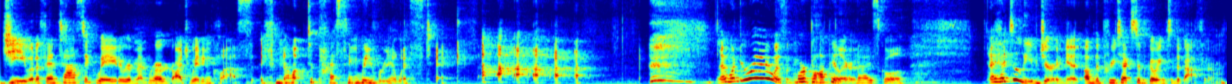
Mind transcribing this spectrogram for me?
Gee, what a fantastic way to remember our graduating class, if not depressingly realistic. I wonder why I wasn't more popular in high school. I had to leave during it on the pretext of going to the bathroom.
